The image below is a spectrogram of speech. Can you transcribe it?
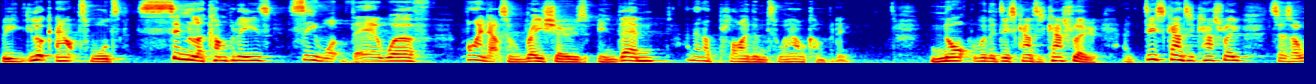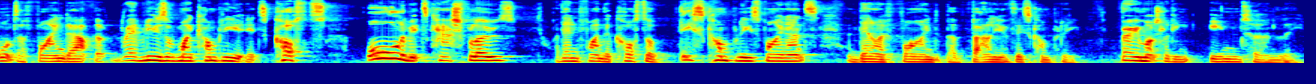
we look out towards similar companies, see what they're worth, find out some ratios in them, and then apply them to our company. Not with a discounted cash flow. A discounted cash flow says I want to find out the revenues of my company, its costs, all of its cash flows. I then find the cost of this company's finance, and then I find the value of this company. Very much looking internally.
